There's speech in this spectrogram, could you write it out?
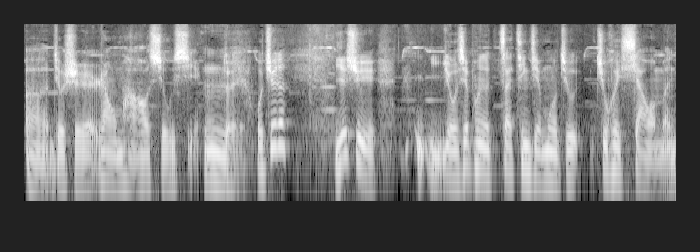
呃，就是让我们好好休息。嗯对，我觉得，也许有些朋友在听节目就就会吓我们，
